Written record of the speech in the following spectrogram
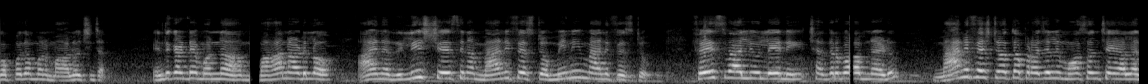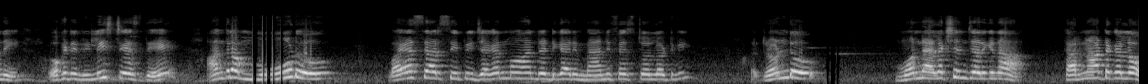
గొప్పదో మనం ఆలోచించాలి. ఎందుకంటే మొన్న మహానాడులో ఆయన రిలీజ్ చేసిన manifesto mini manifesto face value లేని చంద్రబాబు నాయుడు మేనిఫెస్టోతో ప్రజల్ని మోసం చేయాలని ఒకటి రిలీజ్ చేస్తే అందులో మూడు వైఎస్ఆర్సీపీ జగన్మోహన్ రెడ్డి గారి మేనిఫెస్టోలోటివి రెండు మొన్న ఎలక్షన్ జరిగిన కర్ణాటకలో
